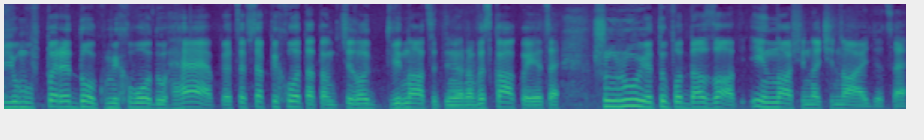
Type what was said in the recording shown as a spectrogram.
йому впередок міхводу, геп. Це вся піхота, там чоловік 12, мабуть, вискакує, це шурує тупо назад. І наші починають оце.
